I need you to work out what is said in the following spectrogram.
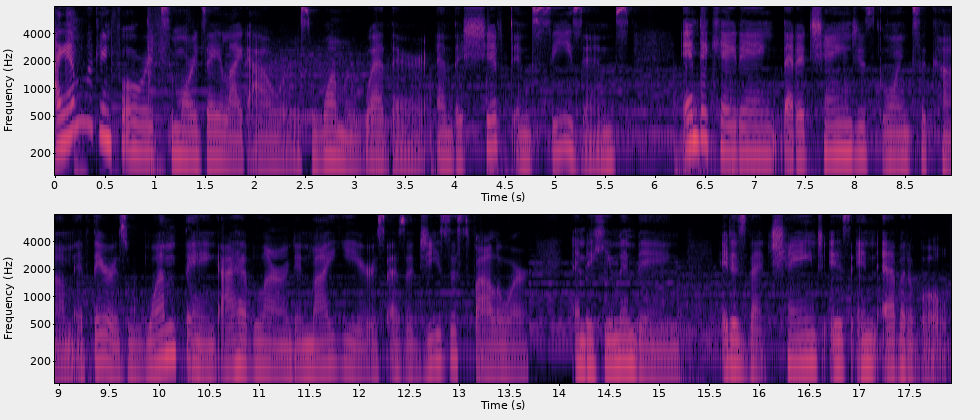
I am looking forward to more daylight hours, warmer weather, and the shift in seasons, indicating that a change is going to come. If there is one thing I have learned in my years as a Jesus follower and a human being, it is that change is inevitable.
